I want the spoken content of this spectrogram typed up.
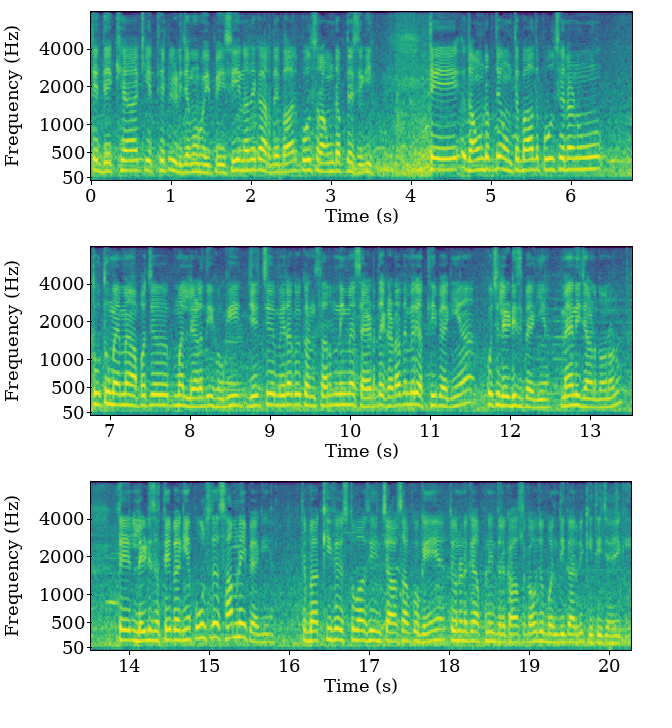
ਤੇ ਦੇਖਿਆ ਕਿ ਇੱਥੇ ਭੀੜ ਜਮ੍ਹਾਂ ਹੋਈ ਪਈ ਸੀ। ਇਹਨਾਂ ਦੇ ਘਰ ਦੇ ਬਾਹਰ ਪੁਲਿਸ ਰਾਉਂਡ ਅਪ ਤੇ ਸੀਗੀ। ਤੇ ਰਾਉਂਡ ਅਪ ਤੇ ਹੋਣ ਤੋਂ ਬਾਅਦ ਪੁਲਿਸ ਇਹਨਾਂ ਨੂੰ ਤੂੰ ਤੂੰ ਮੈਂ ਮੈਂ ਆਪਸ ਚ ਮਹੱਲੇ ਵਾਲੇ ਦੀ ਹੋ ਗਈ ਜਿਸ ਚ ਮੇਰਾ ਕੋਈ ਕੰਸਰਨ ਨਹੀਂ ਮੈਂ ਸਾਈਡ ਤੇ ਖੜਾ ਤੇ ਮੇਰੇ ਹੱਥੀ ਪੈ ਗਈਆਂ ਕੁਝ ਲੇਡੀਜ਼ ਪੈ ਗਈਆਂ ਮੈਂ ਨਹੀਂ ਜਾਣਦਾ ਉਹਨਾਂ ਨੂੰ। ਤੇ ਲੇਡੀਜ਼ ਹੱਥੇ ਪੈ ਗਈਆਂ ਪੁਲਿਸ ਦੇ ਸਾਹਮਣੇ ਹੀ ਪੈ ਗਈਆਂ। ਤੇ ਬਾਕੀ ਫਿਰ ਉਸ ਤੋਂ ਬਾਅਦ ਅਸੀਂ ਇੰਚਾਰਜ ਸਾਹਿਬ ਕੋ ਗਏ ਆ ਤੇ ਉਹਨਾਂ ਨੇ ਕਿਹਾ ਆਪਣੀ ਦਰਖਾਸਤ ਲਗਾਓ ਜੋ ਬੰਦੀ ਕਾਰਵਾਈ ਕੀਤੀ ਜਾਏਗੀ।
